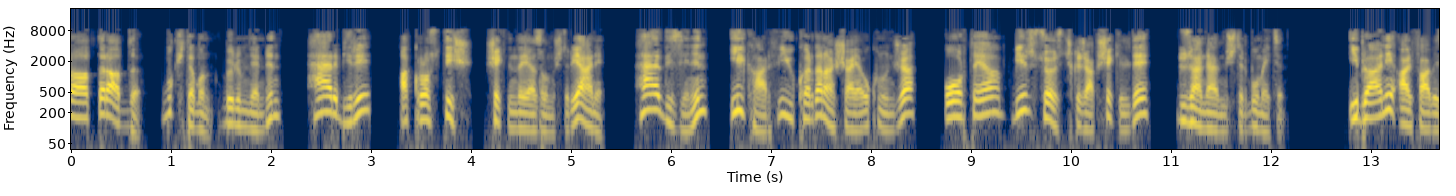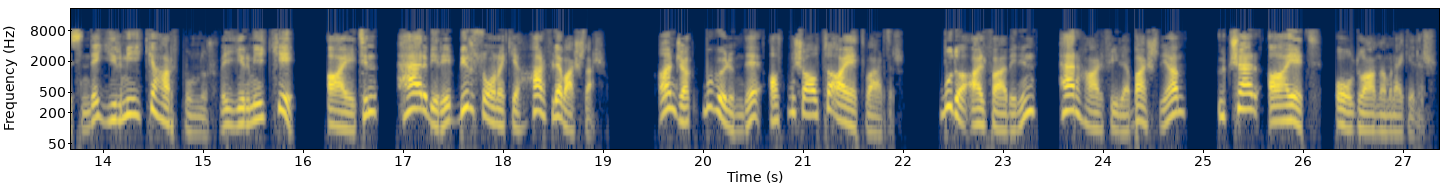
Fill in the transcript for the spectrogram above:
Ağıtları adlı bu kitabın bölümlerinin her biri akrostiş şeklinde yazılmıştır. Yani her dizinin ilk harfi yukarıdan aşağıya okununca ortaya bir söz çıkacak şekilde düzenlenmiştir bu metin. İbrani alfabesinde 22 harf bulunur ve 22 ayetin her biri bir sonraki harfle başlar. Ancak bu bölümde 66 ayet vardır. Bu da alfabenin her harfiyle başlayan üçer ayet olduğu anlamına gelir.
